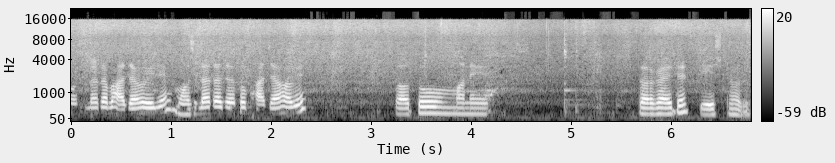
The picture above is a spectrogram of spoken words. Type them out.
মশলাটা ভাজা হয়ে যায়। মশলাটা যত ভাজা হবে, তত মানে তরকারিটার টেস্ট হবে।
